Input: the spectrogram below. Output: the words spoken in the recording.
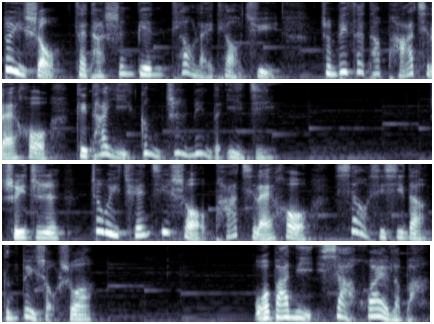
对手在他身边跳来跳去，准备在他爬起来后给他以更致命的一击。谁知这位拳击手爬起来后，笑嘻嘻地跟对手说：“我把你吓坏了吧？”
